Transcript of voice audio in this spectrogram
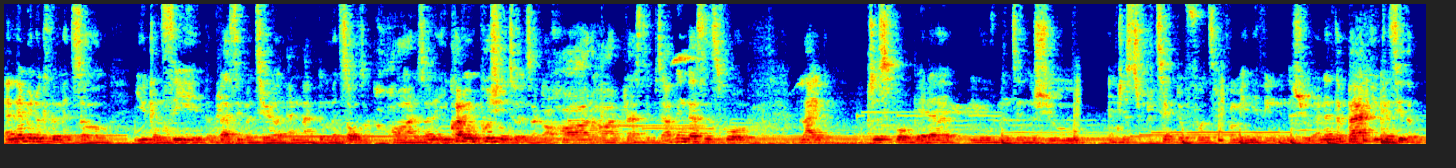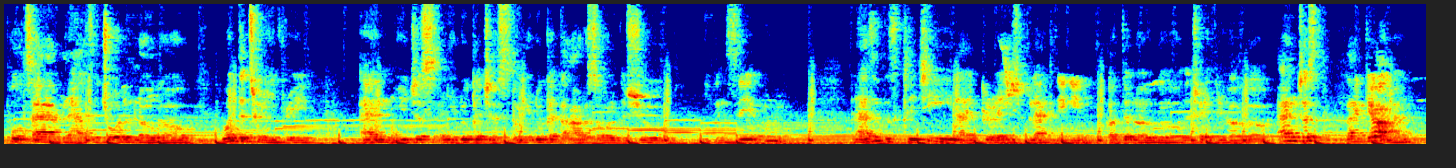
And then we look at the midsole, you can see the plastic material and like the midsole is like hard. So you can't even push into it. It's like a hard, hard plastic. So I think this is for like just for better movement in the shoe and just to protect your foot from anything in the shoe. And at the back, you can see the pull tab. It has the Jordan logo with the 23. And you just, and you look at just, when you look at the outer sole of the shoe, you can see, mm, it has this glitchy, like grayish black thingy. Got the logo, the 23 logo, and just like yeah, man.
